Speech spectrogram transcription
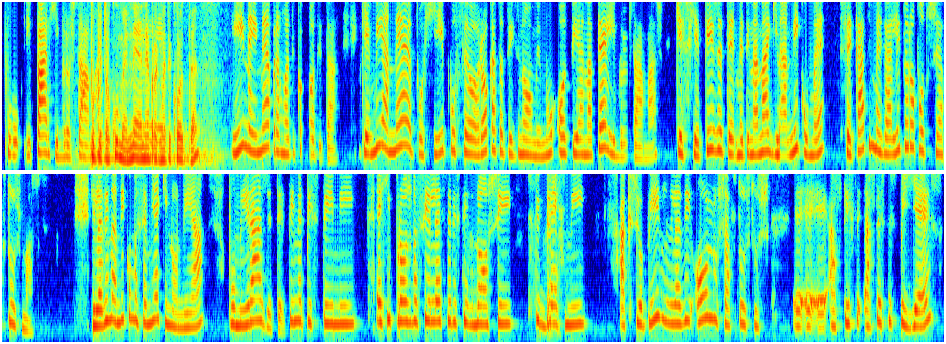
που υπάρχει μπροστά μας. Που και το ακούμε, νέα, νέα ε, πραγματικότητα είναι η νέα πραγματικότητα και μια νέα εποχή που θεωρώ κατά τη γνώμη μου ότι ανατέλει μπροστά μας και σχετίζεται με την ανάγκη να ανήκουμε σε κάτι μεγαλύτερο από τους εαυτούς μας. Δηλαδή να ανήκουμε σε μια κοινωνία που μοιράζεται την επιστήμη, έχει πρόσβαση ελεύθερη στη γνώση, στην τέχνη, αξιοποιεί δηλαδή όλους αυτούς τους, ε, ε, ε αυτές, αυτές τις πηγές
